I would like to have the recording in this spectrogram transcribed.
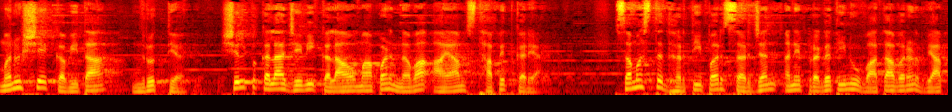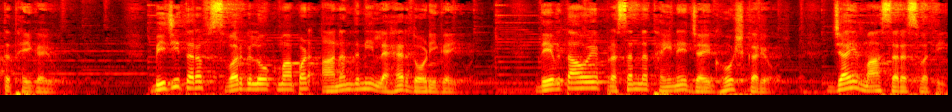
મનુષ્યે કવિતા, નૃત્ય, શિલ્પકલા જેવી કલાઓમાં પણ નવા આયામ સ્થાપિત કર્યા. સમસ્ત ધરતી પર સર્જન અને પ્રગતિનું વાતાવરણ વ્યાપ્ત થઈ ગયું. બીજી તરફ સ્વર્ગલોકમાં પણ આનંદની લહેર દોડી ગઈ. દેવતાઓએ પ્રસન્ન થઈને જયઘોષ કર્યો. જય મા સરસ્વતી.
